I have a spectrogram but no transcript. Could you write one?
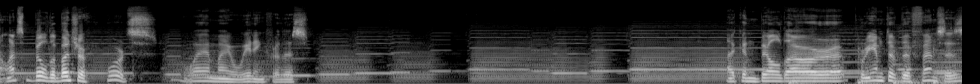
Yeah, let's build a bunch of forts. Why am I waiting for this? I can build our preemptive defenses.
